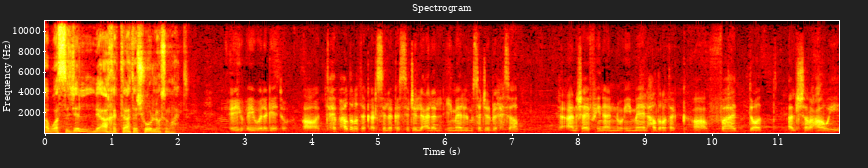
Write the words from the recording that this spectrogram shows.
أبغى السجل لآخر ثلاثة شهور لو سمحت. أيوه أيوه لقيته. آه تحب حضرتك أرسل لك السجل على الإيميل المسجل بالحساب؟ أنا شايف هنا إنه إيميل حضرتك آه فهد dot الشرعاوي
